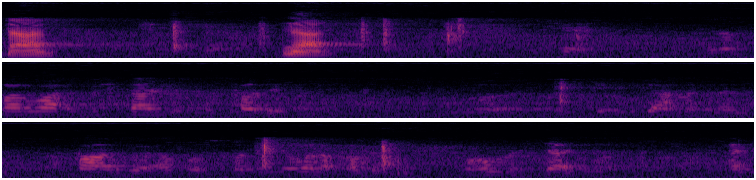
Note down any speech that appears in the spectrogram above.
نعم. نعم. إذا صار واحد محتاج جاء مثلا قال بعطوا الصدقة ولا قبل وهو محتاج يعني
